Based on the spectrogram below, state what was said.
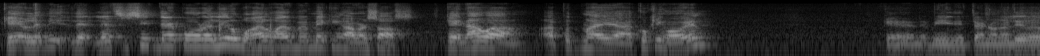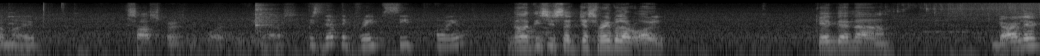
Okay, let me let, let's sit there for a little while while we're making our sauce. Okay, now uh, I put my uh, cooking oil. Okay, let me turn on a little of my sauce first before anything else. is that the grapeseed oil? No, this is uh, just regular oil. Okay, then uh, garlic.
